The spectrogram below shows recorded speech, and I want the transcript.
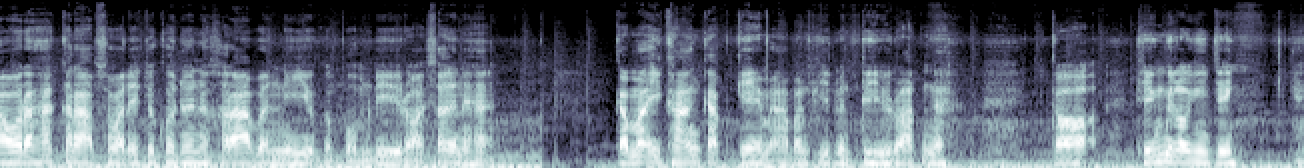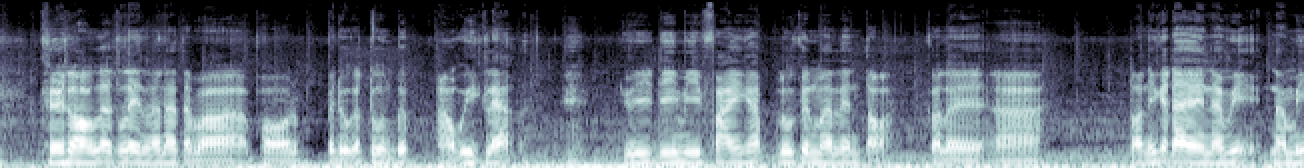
เอาละฮะกราบสวัสดีทุกคนด้วยนะครับ วันนี้อยู่กับผมดีรอยเซอร์นะฮะกลับมาอีกครั้งกับเกมอาบันพีทเป็นตี้รัดนะ ก็ทิ้งไม่ลงจริง ๆ เคยลองเลิกเล่นแล้วนะ แต่ว่าพอไปดูการ์ตูนปุ๊บเอาอีกแล้ว อยู่ดีๆมีไฟครับลุกขึ้นมาเล่นต่อก็เลยอ่าตอนนี้ก็ได้นามินามิ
